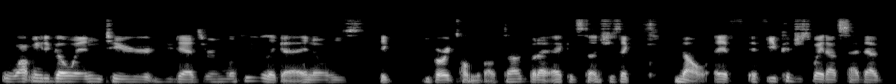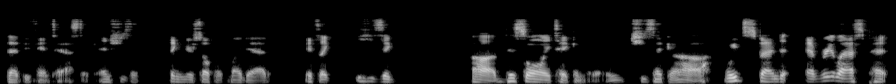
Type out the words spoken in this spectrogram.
"Want me to go into your, your dad's room with you? Like, I know he's you've already told me about Doug, but I, I could still." And she's like, "No, if if you could just wait outside, that that'd be fantastic." And she's like, thinking to yourself, like my dad. It's like he's like, uh, this will only take a minute. She's like, uh, we'd spend every last pet,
